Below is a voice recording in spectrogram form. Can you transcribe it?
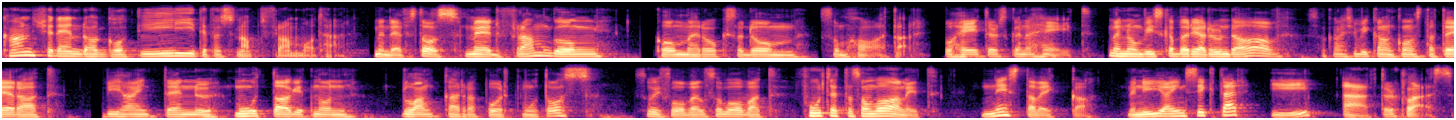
kanske det ändå har gått lite för snabbt framåt här. Men det är förstås, med framgång kommer också de som hatar. Och haters gonna hate. Men om vi ska börja runda av så kanske vi kan konstatera att vi har inte ännu mottagit någon blankar rapport mot oss, så vi får väl så lov att fortsätta som vanligt nästa vecka med nya insikter i After Class.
